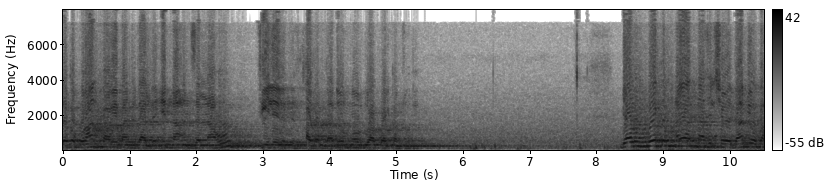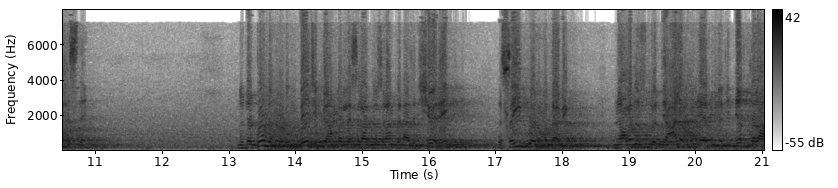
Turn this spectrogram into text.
ځکه قران پاره باندې دال ده ان انزلناه فی ليله القدر دا نور نور دوا قول کمزوري بیا هم کوم آیات نازل شوه دا یو بحث ده نو د ټول نړم به چې پیغمبر علیه الصلاۃ والسلام ته نازل شوه دی د صحیح قول مطابق نو هغه د سورته علق آیاتونه دي اقرا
